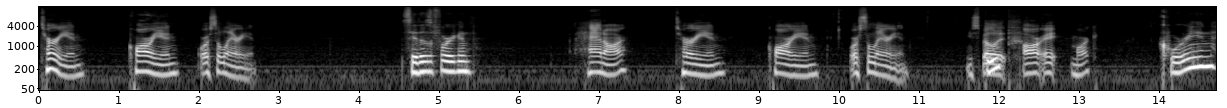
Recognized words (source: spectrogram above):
Turian, Quarian, or Salarian? Say those four again. Hanar, Turian, Quarian, or Salarian? You spell it R A Mark? Quarian?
